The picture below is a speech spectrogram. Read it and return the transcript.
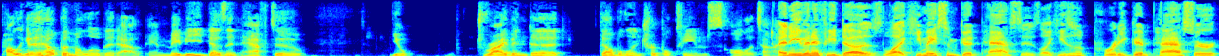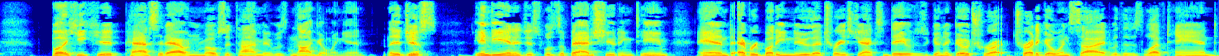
probably going to help him a little bit out, and maybe he doesn't have to you know drive into double and triple teams all the time. And even if he does, like he made some good passes. Like he's a pretty good passer, but he could pass it out and most of the time it was not going in. It just yeah. Indiana just was a bad shooting team and everybody knew that Trayce Jackson Davis was going to go try try to go inside with his left hand.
